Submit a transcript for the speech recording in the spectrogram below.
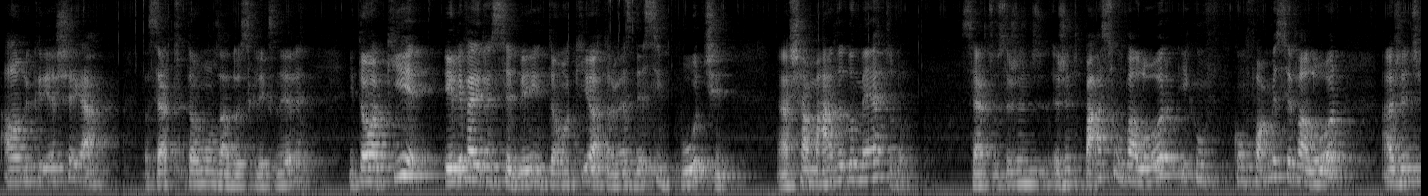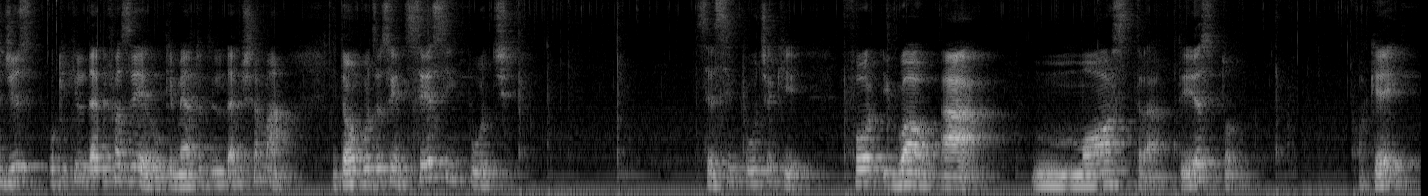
aonde eu queria chegar, tá certo? Então vamos dar dois cliques nele. Então aqui ele vai receber então aqui ó, através desse input a chamada do método, certo? Ou seja, a gente passa um valor e conforme esse valor a gente diz o que, que ele deve fazer, o que método ele deve chamar. Então eu vou dizer o seguinte, se esse input, se esse input aqui for igual a mostra texto, ok?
